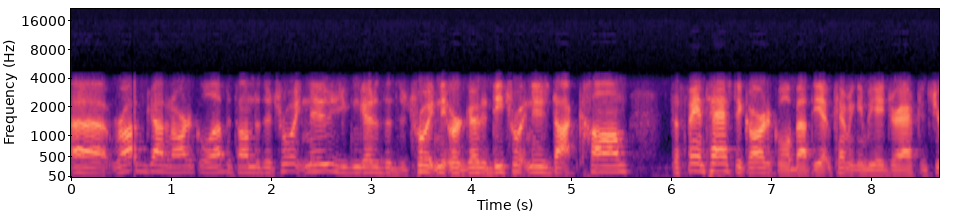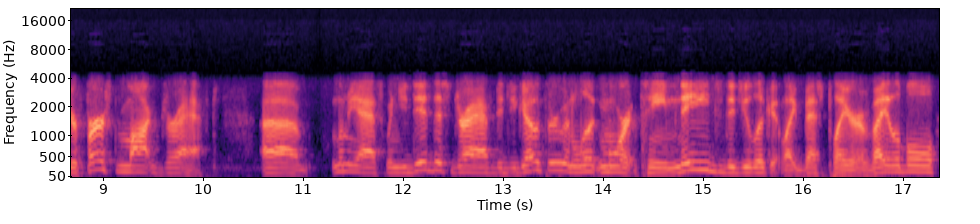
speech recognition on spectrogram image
uh, Rod's got an article up. It's on the Detroit News. You can go to the Detroit or go to DetroitNews.com. It's a fantastic article about the upcoming NBA draft. It's your first mock draft. Uh, let me ask: When you did this draft, did you go through and look more at team needs? Did you look at like best player available?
